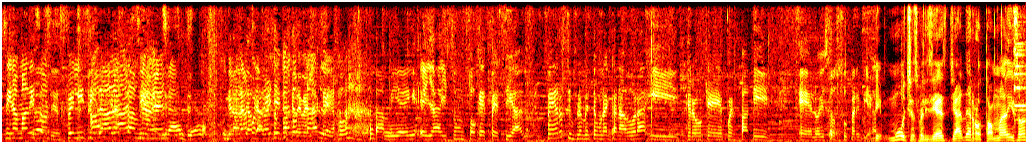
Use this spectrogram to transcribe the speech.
Cocina Madison. Felicidades también. Gracias. De verdad por haber llegado tan lejos. También ella hizo un toque especial, pero simplemente una ganadora y creo que pues Patty eh, lo hizo súper bien. muchas felicidades, ya derrotó a Madison.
